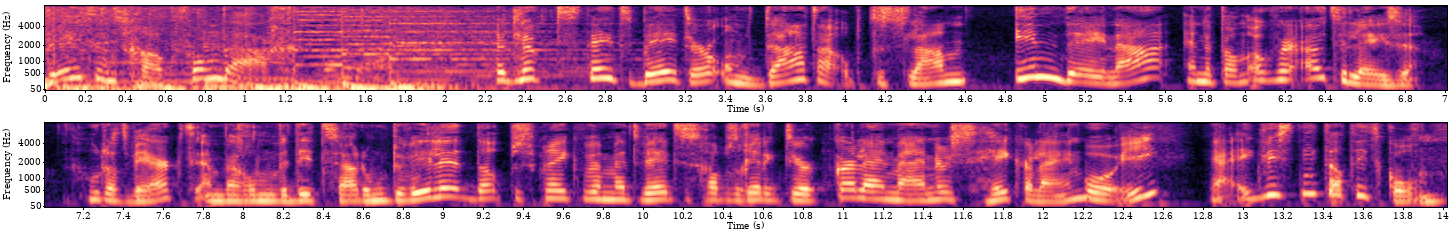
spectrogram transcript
Wetenschap vandaag. Het lukt steeds beter om data op te slaan in DNA en het dan ook weer uit te lezen. Hoe dat werkt en waarom we dit zouden moeten willen, dat bespreken we met wetenschapsredacteur Carlijn Meinders. Hey Carlijn. Hoi. Ja, ik wist niet dat dit kon.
